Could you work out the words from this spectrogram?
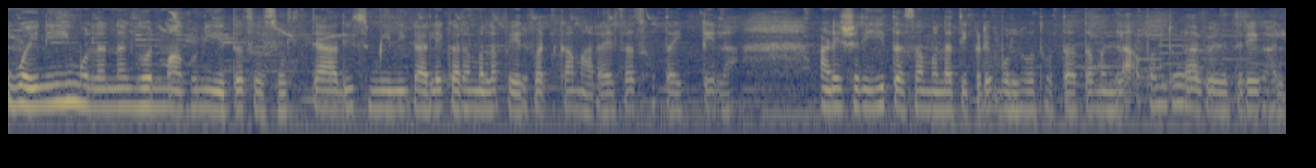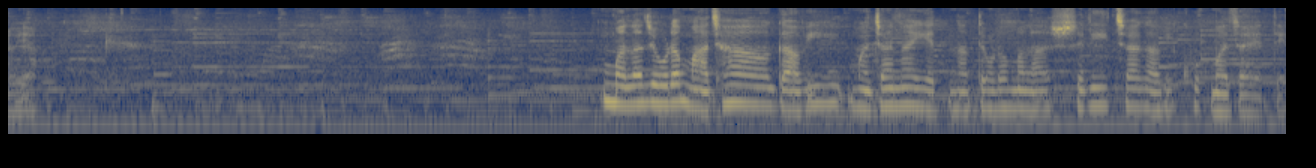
वहिनीही मुलांना घेऊन मागून येतच असेल. त्याआधीच मी निघाले कारण मला फेरफटका मारायचाच होता एकटेला. आणि श्रीही तसा मला तिकडे बोलवत होता. तर म्हणलं आपण थोडा वेळ तरी घालूया. मला जेवढं माझ्या गावी मजा नाही येत ना तेवढं मला श्रीच्या गावी खूप मजा येते.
